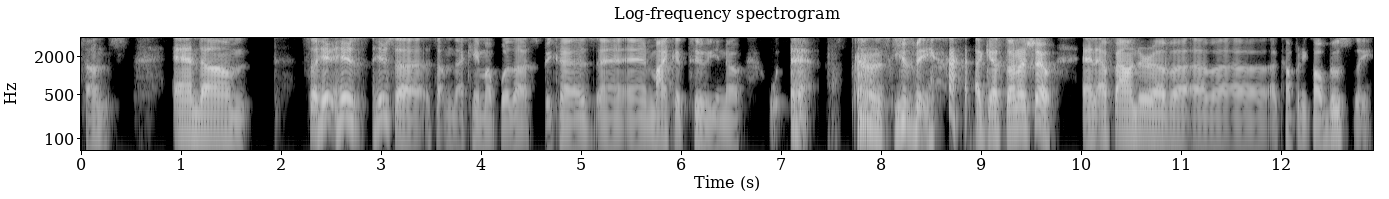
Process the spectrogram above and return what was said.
tons. And um, so here, here's here's uh something that came up with us because and, and Myka too, you know, excuse me, a guest on our show and a founder of a of a, a company called Boostly.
